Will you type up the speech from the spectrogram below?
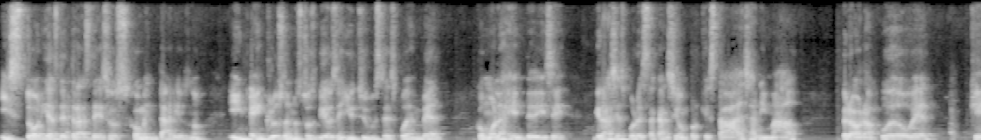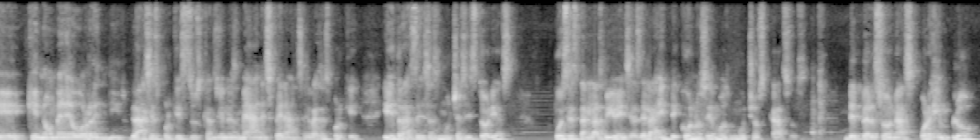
historias detrás de esos comentarios, ¿no? E incluso en nuestros videos de YouTube ustedes pueden ver cómo la gente dice, gracias por esta canción porque estaba desanimado, pero ahora puedo ver que, no me debo rendir. Gracias porque tus canciones me dan esperanza. Gracias porque... Y detrás de esas muchas historias, pues están las vivencias de la gente. Conocemos muchos casos de personas, por ejemplo,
